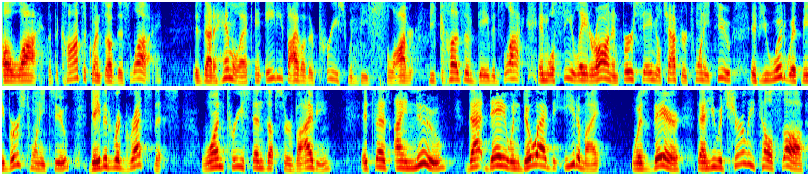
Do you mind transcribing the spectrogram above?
a lie. But the consequence of this lie is that Ahimelech and 85 other priests would be slaughtered because of David's lie. And we'll see later on in 1 Samuel chapter 22, if you would with me, verse 22, David regrets this. One priest ends up surviving. It says, I knew that day when Doeg the Edomite was there that he would surely tell Saul,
